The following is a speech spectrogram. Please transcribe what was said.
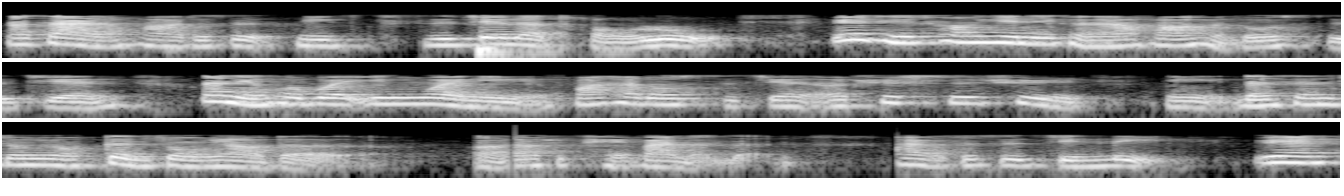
那再来的话就是你时间的投入，因为其实创业你可能要花很多时间，那你会不会因为你花太多时间而去失去你人生中用更重要的呃要去陪伴的人？还有就是精力，因为。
